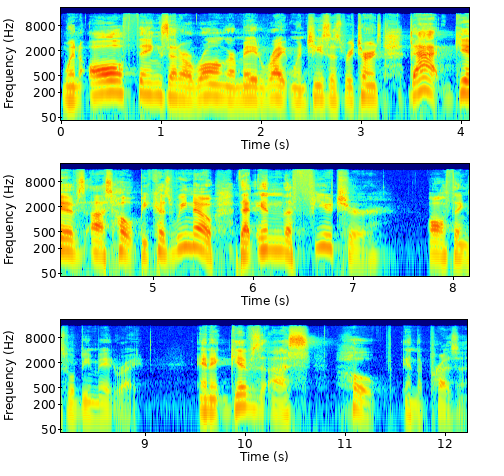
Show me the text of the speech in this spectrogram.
when all things that are wrong are made right when Jesus returns, that gives us hope because we know that in the future, all things will be made right and it gives us hope in the present.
